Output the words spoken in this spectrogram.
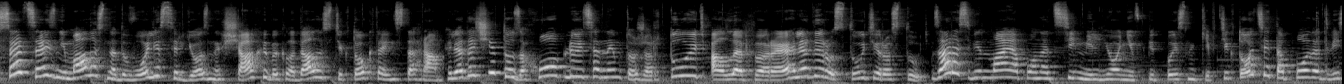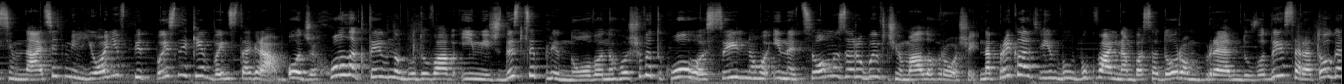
Усе це знімалось на доволі серйозних щах і викладалось в TikTok та Instagram. Глядачі то захоплюються ним, то жартують, але перегляди ростуть і ростуть. Зараз він має понад 7 мільйонів підписників в TikTok та понад 18 мільйонів підписників в Instagram. Отже, Хол активно будував імідж дисциплінованого, швидкого, сильного і на цьому заробив чимало грошей. Наприклад, він був буквально амбасадором бренду води Saratoga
